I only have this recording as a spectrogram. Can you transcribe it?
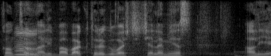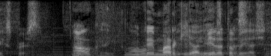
koncern Hmm. Alibaba, którego właścicielem jest AliExpress. A, okej. No, Okej, marki Wiele AliExpress. to wyjaśnia.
